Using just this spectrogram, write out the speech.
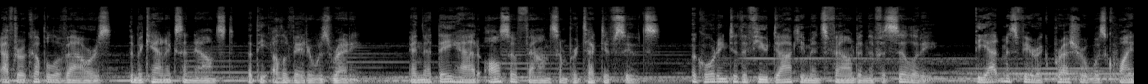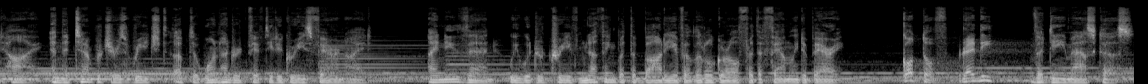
After a couple of hours, the mechanics announced that the elevator was ready and that they had also found some protective suits. According to the few documents found in the facility, the atmospheric pressure was quite high and the temperatures reached up to 150 degrees Fahrenheit. I knew then we would retrieve nothing but the body of a little girl for the family to bury. Kotov, ready? Vadim asked us.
